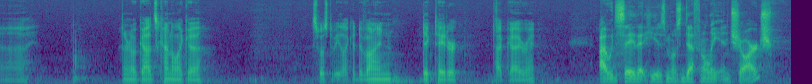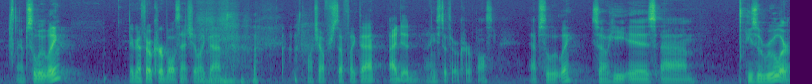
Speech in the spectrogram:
Uh, I don't know. God's kind of like a. Supposed to be like a divine dictator type guy, right? I would say that he is most definitely in charge. Absolutely. They're going to throw curveballs at you like that. Watch out for stuff like that. I did. I used to throw curveballs. Absolutely. So he is, um, he's the ruler,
